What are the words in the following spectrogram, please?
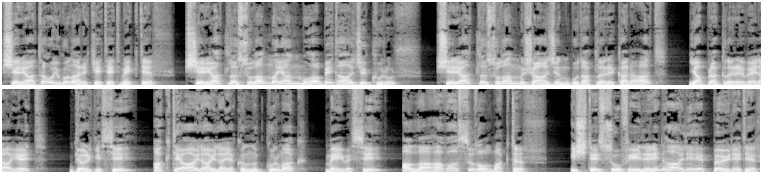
şeriata uygun hareket etmektir. Şeriatla sulanmayan muhabbet ağacı kurur. Şeriatla sulanmış ağacın budakları kanaat, yaprakları velayet, gölgesi, Hak Teâlâ ile yakınlık kurmak, meyvesi, Allah'a vasıl olmaktır.'' İşte sufilerin hali hep böyledir.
